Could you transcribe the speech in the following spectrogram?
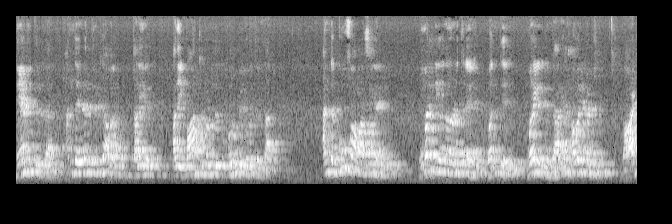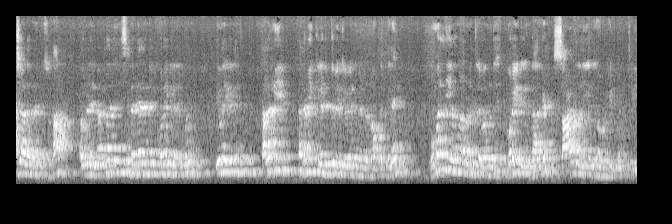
நியமித்திருந்தார். அந்த இடத்திற்கு அவர் தலைவர். அதை பார்த்து கொள்வதற்கு பொறுப்பை கொடுத்திருந்தார். அந்த கூஃபா வாசிகள் உமர்தியவர்களிடத்துல வந்து முறையிடுகின்றார்கள் அவரை பற்றி ஆட்சியாளர் என்று சொன்னால் அவருடைய நல்லது சில நேரங்களில் முறைகள் ஏற்படும் இவைகளில் தலைமை தலைமைக்கு எடுத்து வைக்க வேண்டும் என்ற நோக்கத்திலே உமர்தியவர்களிடத்தில் வந்து முறையிடுகின்றார்கள். சாததி அவர்களை பற்றி.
